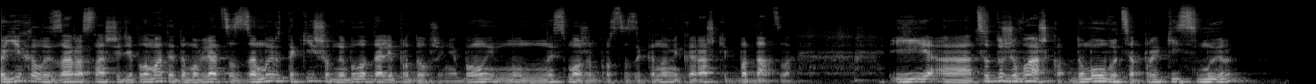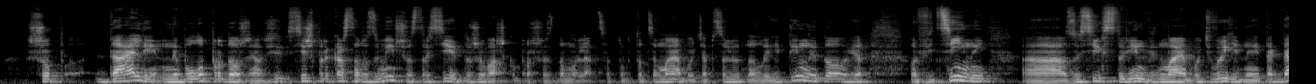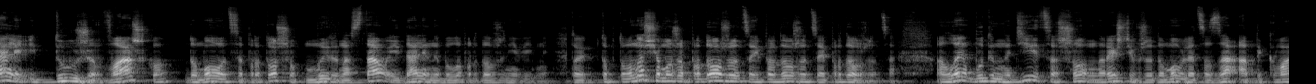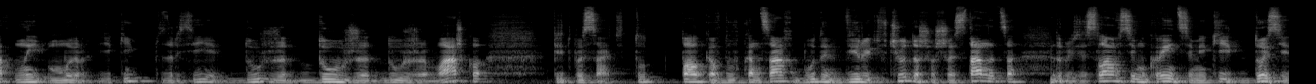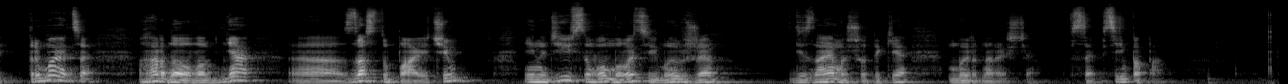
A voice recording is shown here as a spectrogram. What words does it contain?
Поїхали зараз наші дипломати домовлятися за мир такий, щоб не було далі продовження, бо ми ну, не зможемо просто з економіки рашки бадатися. І а, це дуже важко домовитися про якийсь мир, щоб далі не було продовження. Всі- ж прекрасно розуміють, що з Росією дуже важко про щось домовлятися. Тобто це має бути абсолютно легітимний договір, офіційний, з усіх сторін він має бути вигідний і так далі. І дуже важко домовитися про те, щоб мир настав і далі не було продовження війни. То- Тобто воно ще може продовжуватися і продовжуватися і продовжуватися. Але будемо надіятися, що нарешті вже домовляться за адекватний мир, який з Росією дуже, дуже, дуже важко підписати. Тут палка в двох концах. Будемо вірити в чудо, що щось станеться. Друзі, слава всім українцям, які досі тримаються. Гарного вам дня е, з наступаючим. І надіюсь, в новому році ми вже дізнаємося, що таке мир нарешті. Все, всім па-па.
